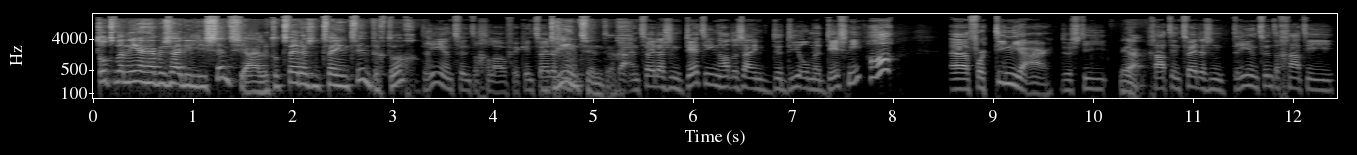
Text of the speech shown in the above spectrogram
Tot wanneer hebben zij die licentie eigenlijk? Tot 2022, toch? 23 geloof ik. In 2000, 23. ja, in 2013 hadden zij de deal met Disney. Haha! Eh, voor 10 jaar. Dus die Ja. gaat in 2023 gaat die,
